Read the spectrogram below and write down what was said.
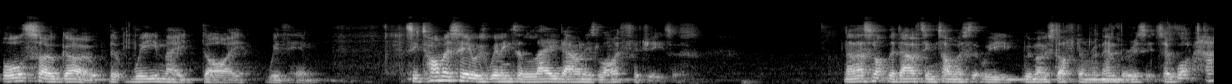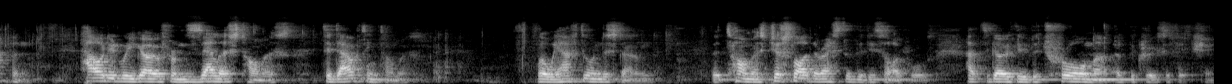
also go that we may die with him. See, Thomas here was willing to lay down his life for Jesus. Now, that's not the doubting Thomas that we, we most often remember, is it? So, what happened? How did we go from zealous Thomas to doubting Thomas? Well, we have to understand that Thomas, just like the rest of the disciples, had to go through the trauma of the crucifixion,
